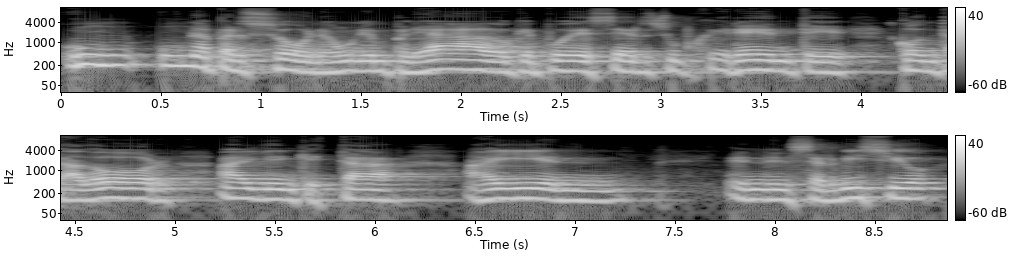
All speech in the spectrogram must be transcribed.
una persona, un empleado que puede ser subgerente, contador, alguien que está ahí en, en el servicio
